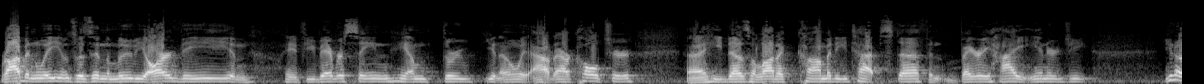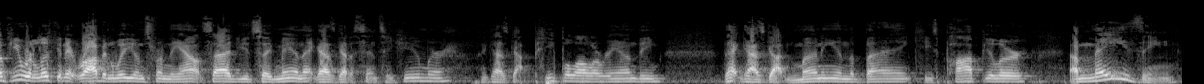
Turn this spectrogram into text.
Robin Williams was in the movie RV, and if you've ever seen him through, you know, out in our culture, uh, he does a lot of comedy type stuff and very high energy. You know, if you were looking at Robin Williams from the outside, you'd say, man, that guy's got a sense of humor. That guy's got people all around him. That guy's got money in the bank. He's popular. Amazing.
